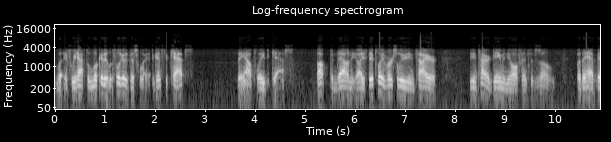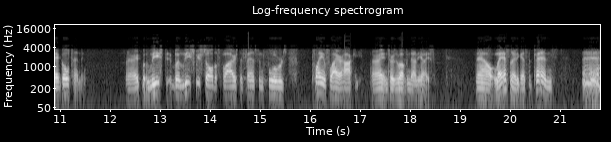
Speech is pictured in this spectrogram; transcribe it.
but if we have to look at it, let's look at it this way. Against the Caps, they outplayed the Caps up and down the ice. They played virtually the entire the entire game in the offensive zone, but they had bad goaltending. All right, but least but least we saw the Flyers defensemen forwards playing flyer hockey. All right, in terms of up and down the ice. Now, last night against the Pens, eh,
